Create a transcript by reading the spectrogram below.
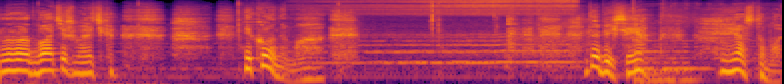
Ну, от бачиш, Валечка, нікого нема. Не бійся, я, я з тобою.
